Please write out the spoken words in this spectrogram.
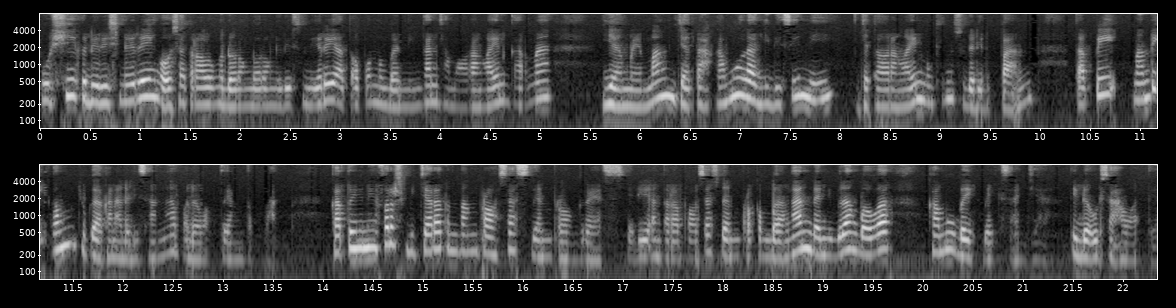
pushy ke diri sendiri, nggak usah terlalu ngedorong-dorong diri sendiri ataupun membandingkan sama orang lain karena ya memang jatah kamu lagi di sini, jatah orang lain mungkin sudah di depan, tapi nanti kamu juga akan ada di sana pada waktu yang tepat. Kartu Universe bicara tentang proses dan progres. Jadi antara proses dan perkembangan dan dibilang bahwa kamu baik-baik saja, tidak usah khawatir.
